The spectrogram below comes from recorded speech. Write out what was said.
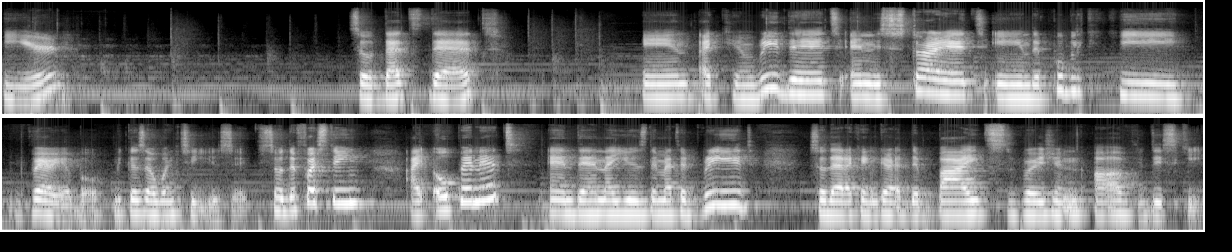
here so that's that. And I can read it and store it in the public key variable because I want to use it. So the first thing, I open it and then I use the method read so that I can get the bytes version of this key.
